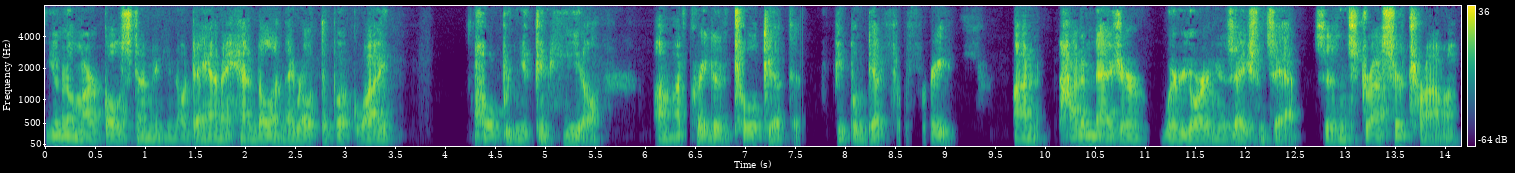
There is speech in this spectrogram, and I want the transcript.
you know Mark Goulston and you know Diana Hendel, and they wrote the book Why Cope When You Can Heal. Um, I've created a toolkit that people get for free on how to measure where your organization's at. So in stress or trauma.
